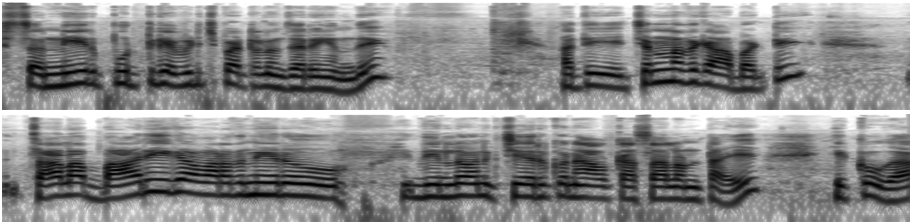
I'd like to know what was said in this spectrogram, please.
సో నీరు పూర్తిగా విడిచిపెట్టడం జరిగింది. అది చిన్నది కాబట్టి చాలా భారీగా వరద నీరు దీనిలోనికి చేరుకునే అవకాశాలు ఉంటాయి. ఎక్కువగా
